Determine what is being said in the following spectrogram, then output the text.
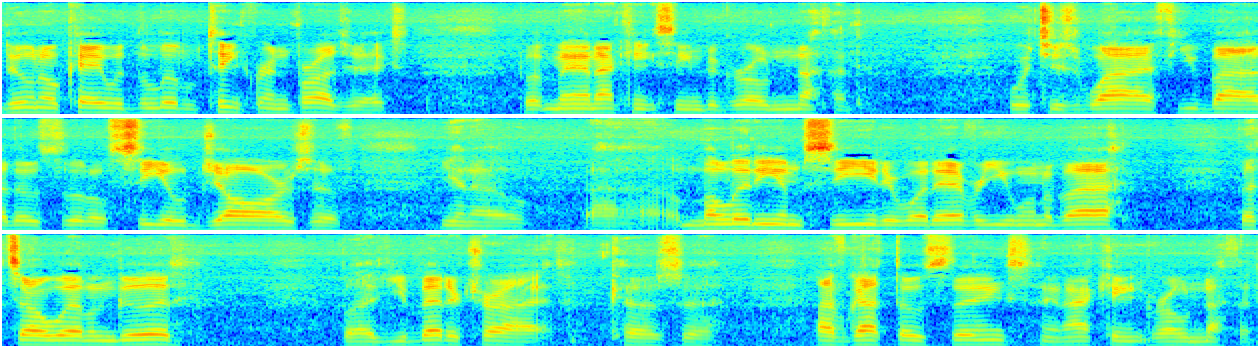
doing okay with the little tinkering projects, but man, I can't seem to grow nothing. Which is why if you buy those little sealed jars of, you know, uh, millennium seed or whatever you want to buy, that's all well and good, but you better try it because uh, I've got those things and I can't grow nothing.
